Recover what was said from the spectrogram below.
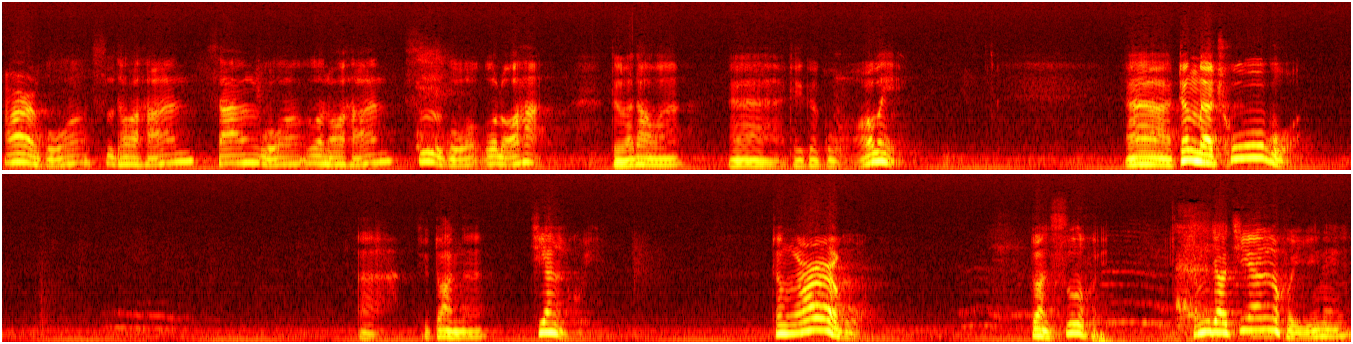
二果，斯陀含；三果，阿罗汉；四果，阿罗汉。得到啊，哎，这个果位，啊，正了初果，啊，就断了见回；正二果。断思回，什么叫见回呢？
